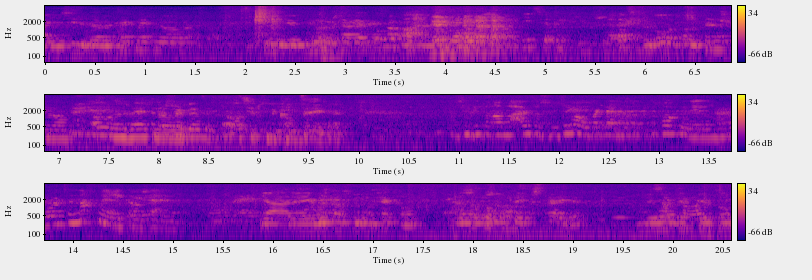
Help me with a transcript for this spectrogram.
Nou, je ziet het, we hebben het hek meegenomen. Je het nieuwe duiken. De rollen van de tennisbaan. Alles is meegenomen. Alles zit in de container. Het ziet er allemaal uit als een droompartij, dat het toch ook een hele behoorlijke nachtmerrie kan zijn. Ja, nee, je wordt er absoluut helemaal gek van. Er is sowieso tegen strijden. Nu hoor ik dit van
